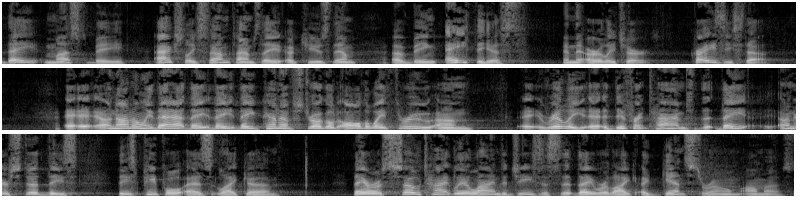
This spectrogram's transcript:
They must be, actually, sometimes they accuse them of being atheists in the early church. Crazy stuff. Uh, not only that, they, they, they kind of struggled all the way through, um, eh, really, at different times. They understood these these people as like uh, They were so tightly aligned to Jesus that they were like against Rome almost.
